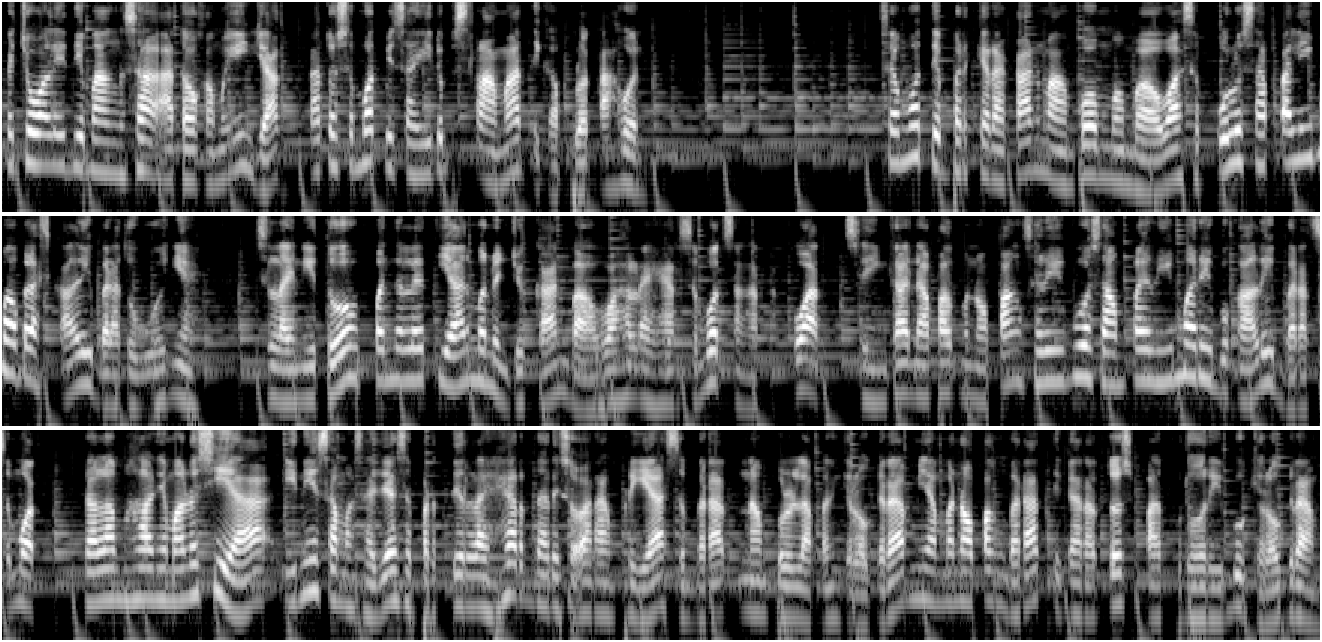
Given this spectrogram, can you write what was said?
Kecuali di mangsa atau kamu injak, ratu semut bisa hidup selama 30 tahun. Semut diperkirakan mampu membawa 10-15 kali berat tubuhnya. Selain itu, penelitian menunjukkan bahwa leher semut sangat kuat sehingga dapat menopang 1000-5000 kali berat semut. Dalam halnya manusia, ini sama saja seperti leher dari seorang pria seberat 68 kg yang menopang berat 340.000 kg.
